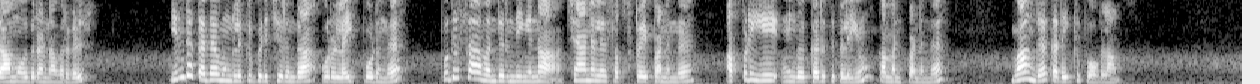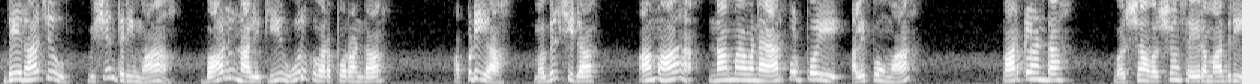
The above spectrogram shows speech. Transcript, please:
தாமோதரன் அவர்கள். இந்த கதை உங்களுக்கு பிடிச்சிருந்தா ஒரு லைக் போடுங்க. புதுசாக வந்திருந்தீங்கன்னா சேனலை சப்ஸ்கிரைப் பண்ணுங்கள் அப்படியே உங்கள் கருத்துக்களையும் கமெண்ட் பண்ணுங்கள் வாங்க கதைக்கு போகலாம். டே ராஜு விஷயம் தெரியுமா? பாலு நாளைக்கு ஊருக்கு வரப்போகிறான்டா அப்படியா? மகிழ்ச்சிடா. ஆமாம் நாம் அவனை ஏர்போர்ட் போய் அழைப்போமா? பார்க்கலாம்டா. வருஷம் வருஷம் செய்கிற மாதிரி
